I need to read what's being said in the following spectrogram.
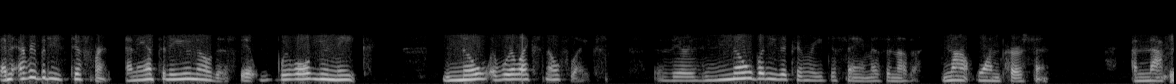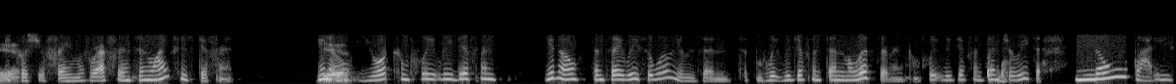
And everybody's different. And anthony you know this. It, we're all unique. No we're like snowflakes. There's nobody that can read the same as another. Not one person and that's Yeah. because your frame of reference in life is different you Yeah. know you're completely different you know than say lisa williams and completely different than melissa and completely different than theresa nobody's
